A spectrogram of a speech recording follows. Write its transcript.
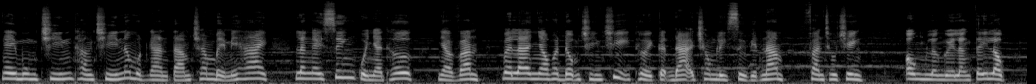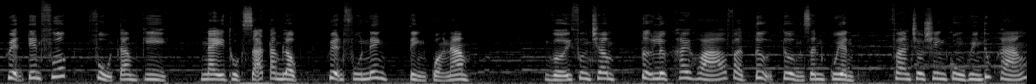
Ngày 9 tháng 9 năm 1872 là ngày sinh của nhà thơ, nhà văn và là nhà hoạt động chính trị thời cận đại trong lịch sử Việt Nam Phan Châu Trinh. Ông là người làng Tây Lộc, huyện Tiên Phước, phủ Tam Kỳ, nay thuộc xã Tam Lộc, huyện Phú Ninh, tỉnh Quảng Nam. Với phương châm tự lực khai hóa và tự tưởng dân quyền, Phan Châu Trinh cùng Huỳnh Thúc Kháng,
